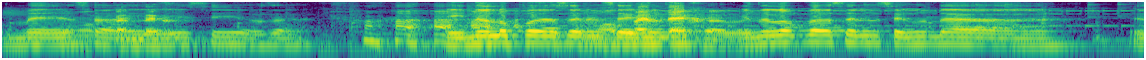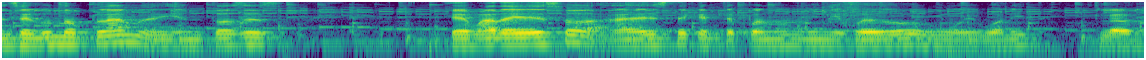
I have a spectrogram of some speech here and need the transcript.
como pendejo. y, sí, o sea, y no lo puede hacer en segunda. pendejo, y no lo puede hacer en segunda en segundo plano. Y entonces, que va de eso a este que te pone un minijuego muy bonito. Claro.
